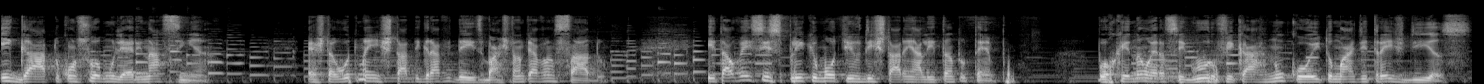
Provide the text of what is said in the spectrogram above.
e Gato com sua mulher Inacinha. Esta última em estado de gravidez bastante avançado. E talvez se explique o motivo de estarem ali tanto tempo. Porque não era seguro ficar num coito mais de três dias.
